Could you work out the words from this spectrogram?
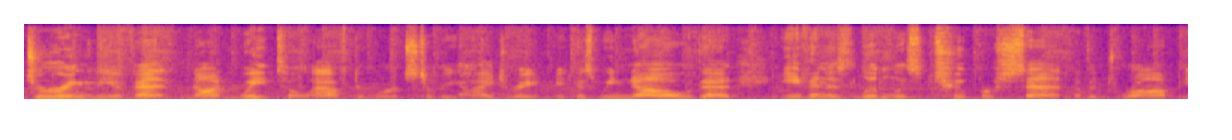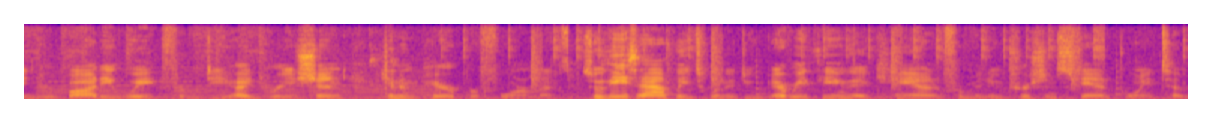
during the event, not wait till afterwards to rehydrate, because we know that even as little as 2% of a drop in your body weight from dehydration can impair performance. So these athletes want to do everything they can from a nutrition standpoint to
